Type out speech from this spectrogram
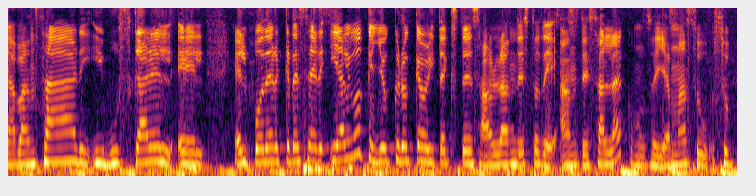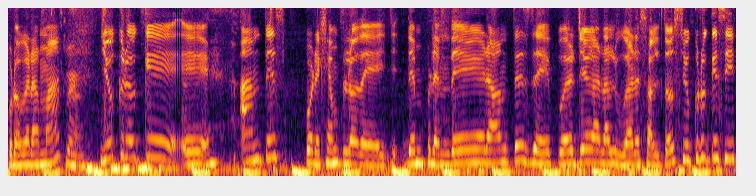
avanzar y, buscar el, el, poder crecer. Y algo que yo creo que ahorita que ustedes hablan de esto de antesala, como se llama su, su programa, yo creo que eh, antes, por ejemplo, de, de emprender, antes de poder llegar a lugares altos, yo creo que sí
